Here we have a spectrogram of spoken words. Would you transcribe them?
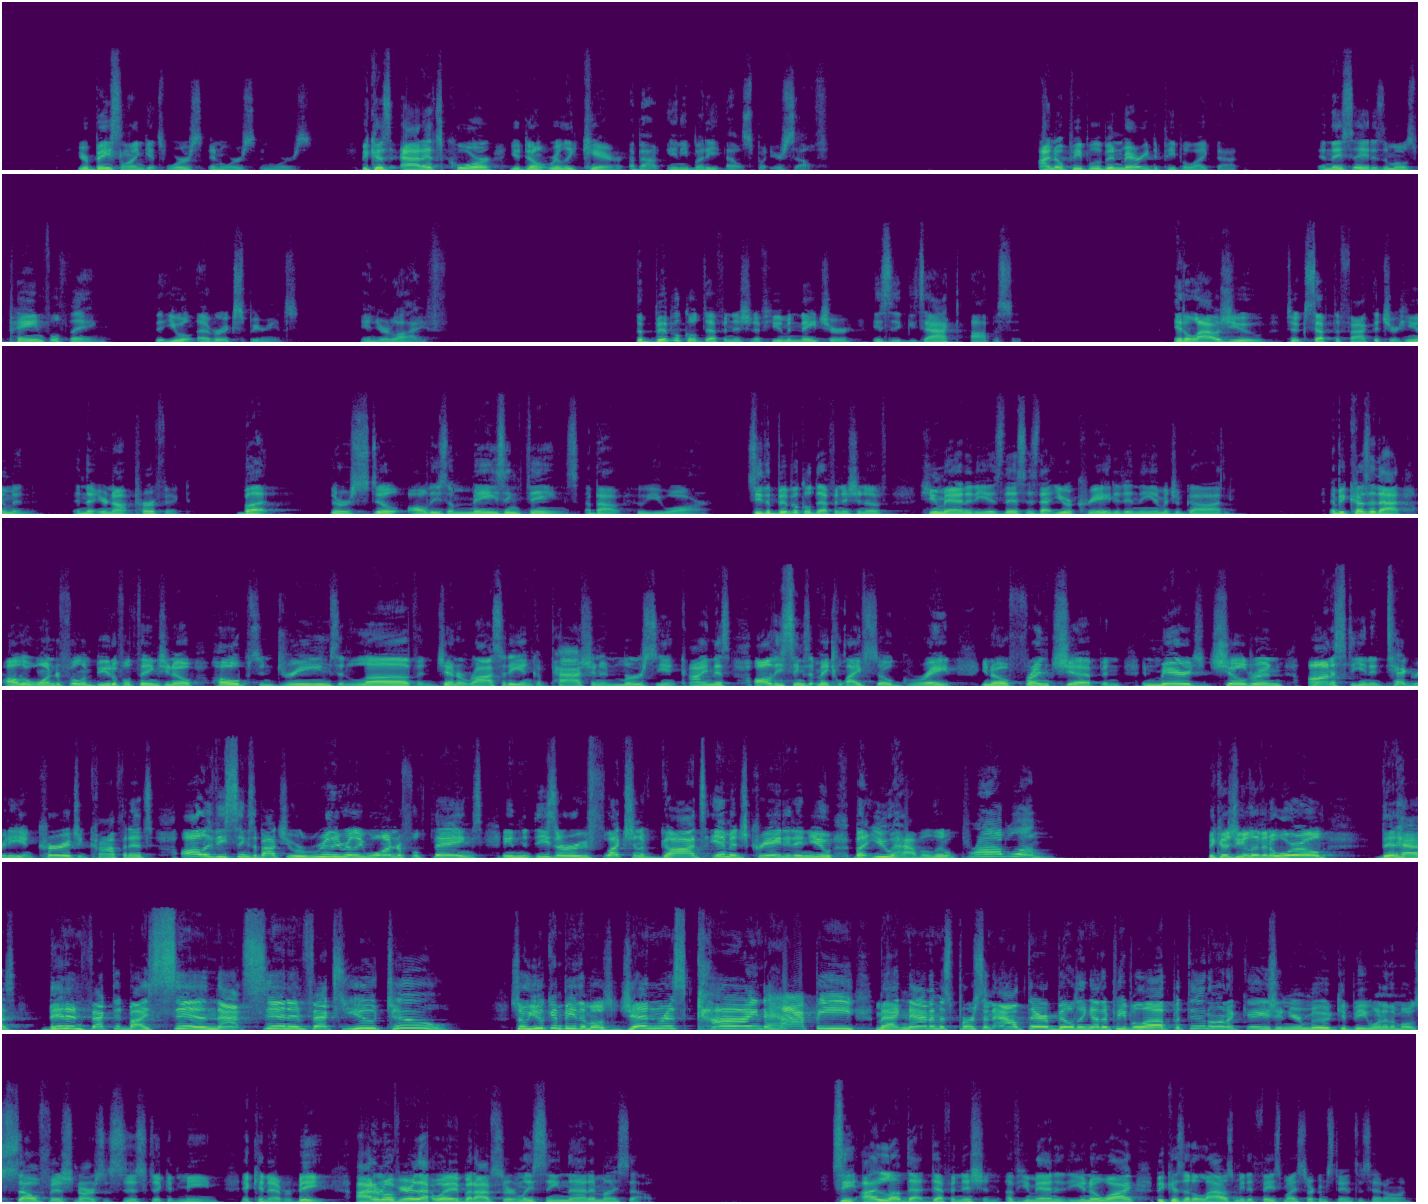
Your baseline gets worse and worse and worse. Because at its core, you don't really care about anybody else but yourself. I know people who've been married to people like that, and they say it is the most painful thing that you will ever experience in your life. The biblical definition of human nature is the exact opposite. It allows you to accept the fact that you're human and that you're not perfect, but there are still all these amazing things about who you are. See, the biblical definition of humanity is this is that you are created in the image of God. And because of that, all the wonderful and beautiful things, you know, hopes and dreams and love and generosity and compassion and mercy and kindness, all these things that make life so great, you know, friendship and, and marriage and children, honesty and integrity and courage and confidence, all of these things about you are really, really wonderful things. And these are a reflection of God's image created in you, but you have a little problem because you live in a world that has been infected by sin, that sin infects you too. So you can be the most generous, kind, happy, magnanimous person out there building other people up, but then on occasion your mood could be one of the most selfish, narcissistic, and mean it can ever be. I don't know if you're that way, but I've certainly seen that in myself. See, I love that definition of humanity. You know why? Because it allows me to face my circumstances head on.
